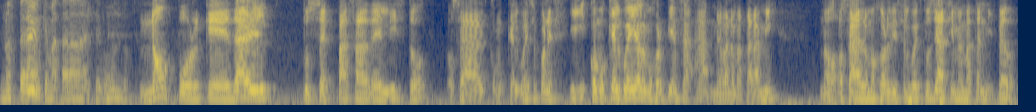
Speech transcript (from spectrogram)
No esperaban Sí. que mataran al segundo. No, porque Daryl pues se pasa de listo. O sea, como que el güey se pone. Y como que el güey a lo mejor piensa, ah, me van a matar a mí. ¿No? O sea, a lo mejor dice el güey, pues ya, si me matan, ni pedo.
